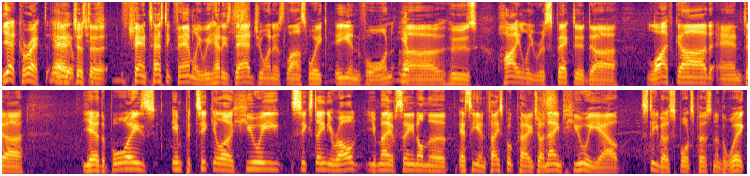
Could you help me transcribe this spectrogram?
Yeah, correct. Yeah, and yeah, just a is- fantastic family. We had his dad join us last week, Ian Vaughan, Yep. uh, who's highly respected uh, lifeguard. And uh, yeah, the boys, in particular, Huey, 16 year old, you may have seen on the SEN Facebook page, I named Huey our Steve O Sports Person of the Week.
